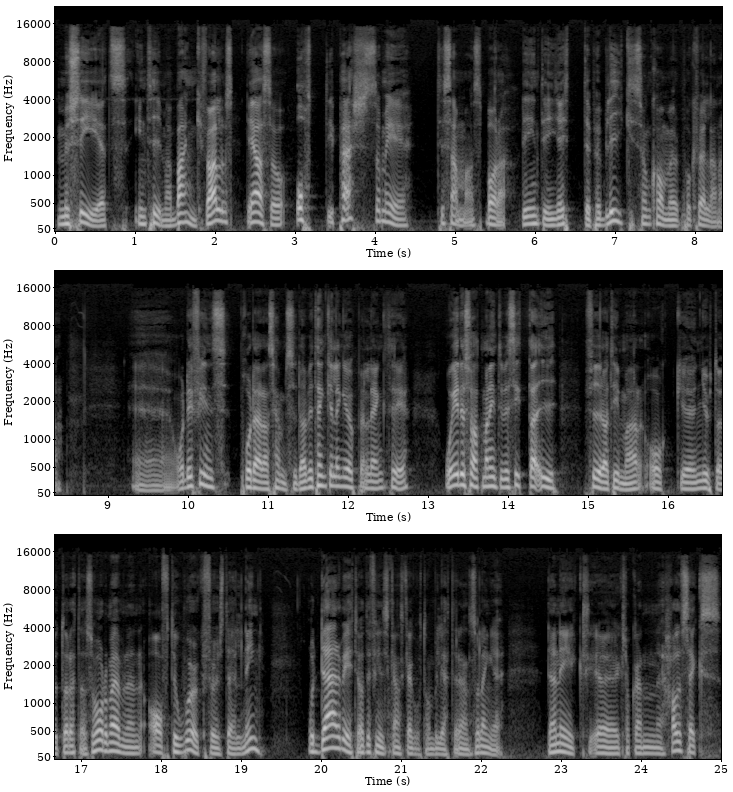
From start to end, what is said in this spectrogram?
museets intima bankvalv. Det är alltså 80 pers som är tillsammans bara. Det är inte en jättepublik som kommer på kvällarna. Eh, och det finns på deras hemsida. Vi tänker lägga upp en länk till det. Och är det så att man inte vill sitta i fyra timmar och eh, njuta av detta så har de även en after work-föreställning. Och där vet jag att det finns ganska gott om biljetter än så länge. Den är eh, klockan halv sex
